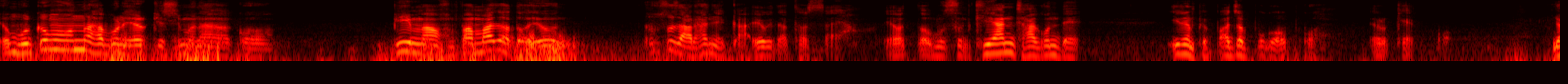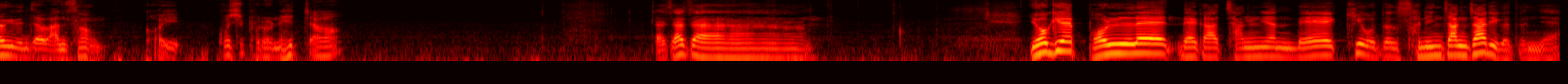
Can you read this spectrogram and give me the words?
요 물꺼먼 화분에 이렇게 심어놔갖고 비막 혼밥 맞아도 요 흡수 잘 하니까 여기다 뒀어요. 이것도 무슨 귀한 자구인데 이름표 빠져보고 없고 이렇게 했고 여기는 이제 완성 거의 90%는 했죠. 짜자잔. 요게 본래 내가 작년 내 키우던 선인장 자리거든요.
